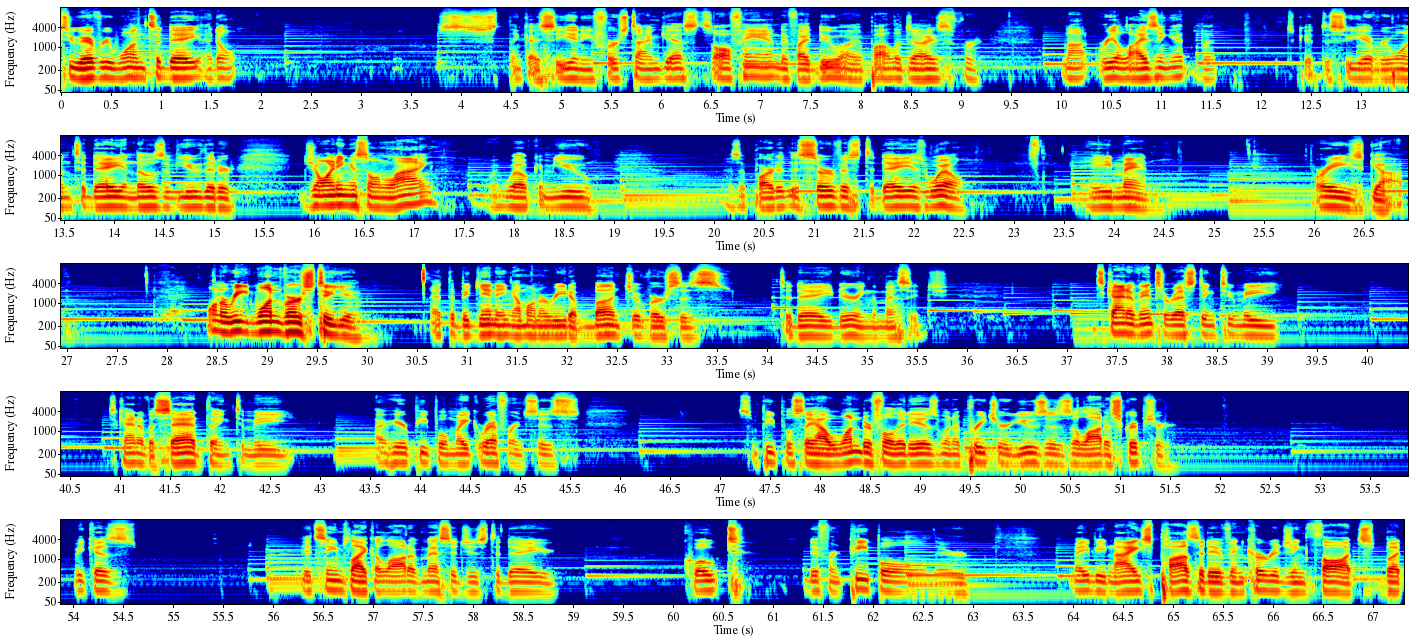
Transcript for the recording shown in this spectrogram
to everyone today. I don't think I see any first time guests offhand. If I do, I apologize for not realizing it, but it's good to see everyone today and those of you that are joining us online. We welcome you as a part of this service today as well. Amen. Praise God. I want to read one verse to you at the beginning. I'm going to read a bunch of verses today during the message. It's kind of interesting to me. It's kind of a sad thing to me. I hear people make references. Some people say how wonderful it is when a preacher uses a lot of scripture. Because it seems like a lot of messages today quote different people. They're maybe nice, positive, encouraging thoughts, but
